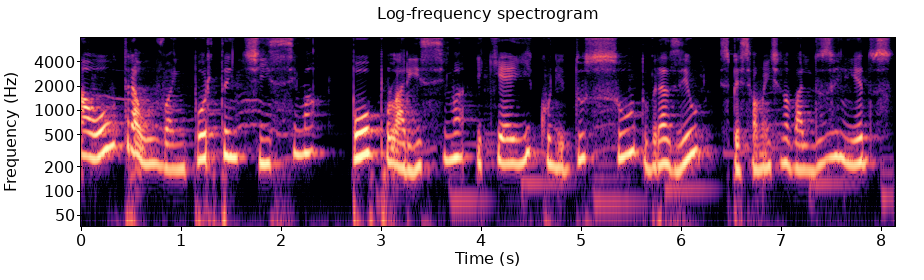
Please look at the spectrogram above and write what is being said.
A outra uva importantíssima, popularíssima e que é ícone do sul do Brasil, especialmente no Vale dos Vinhedos,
